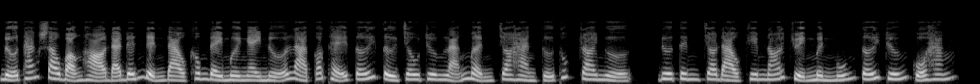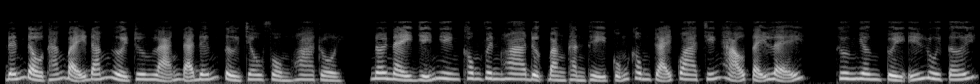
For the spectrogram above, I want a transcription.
Nửa tháng sau bọn họ đã đến định đào không đầy 10 ngày nữa là có thể tới từ châu trương lãng mệnh cho hàng cử thúc roi ngựa, đưa tin cho Đào Kim nói chuyện mình muốn tới trướng của hắn. Đến đầu tháng 7 đám người trương lãng đã đến từ châu phồn hoa rồi. Nơi này dĩ nhiên không vinh hoa được bằng thành thị cũng không trải qua chiến hảo tẩy lễ, thương nhân tùy ý lui tới.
